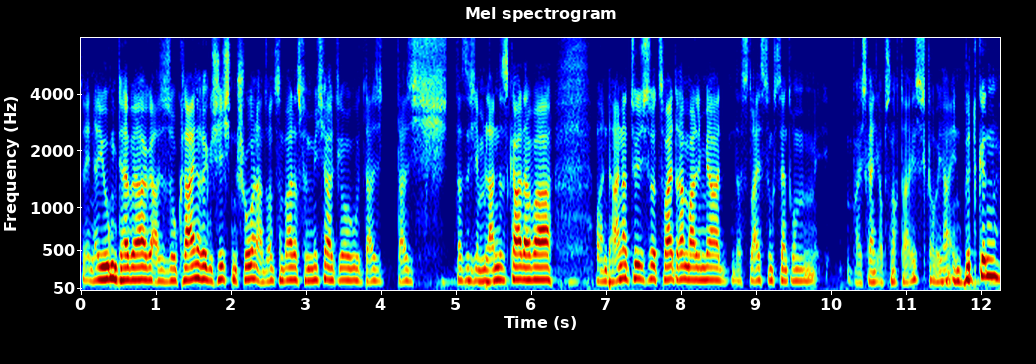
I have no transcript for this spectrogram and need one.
in der Jugendherberge, also so kleinere Geschichten schon. Ansonsten war das für mich halt, jo, dass, ich, dass, ich, dass ich im Landeskader war, waren da natürlich so zwei, dreimal im Jahr das Leistungszentrum, weiß gar nicht, ob es noch da ist, ich glaube ja, in Büttgen,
